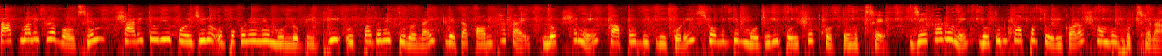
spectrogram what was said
তাঁত মালিকরা বলছেন, শাড়ি তৈরির প্রয়োজনীয় উপকরণের মূল্য বৃদ্ধি উৎপাদনের তুলনায় ক্রেতা কম থাকায় লোকসানে কাপড় বিক্রি করে শ্রমিকদের মজুরি পরিশোধ করতে হচ্ছে। যে কারণে নতুন কাপড় তৈরি করা সম্ভব হচ্ছে না।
